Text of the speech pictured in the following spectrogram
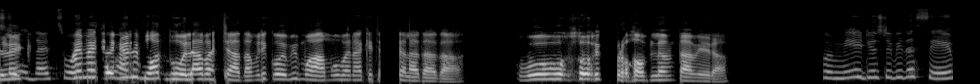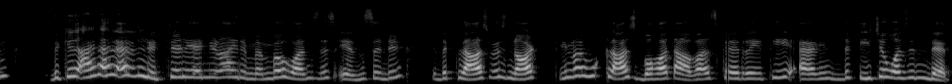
Like, मैं मैं जेन्युइनली बहुत भोला बच्चा था मुझे कोई भी मामू बना के चलाता था। वो वो एक प्रॉब्लम था मेरा। For me, it used to be the same because I, I, I literally, and you know, I remember once this incident. The class was not, you know, वो class बहुत आवाज कर रही थी and the teacher wasn't there.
